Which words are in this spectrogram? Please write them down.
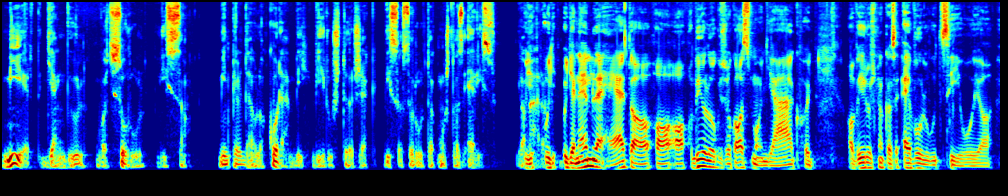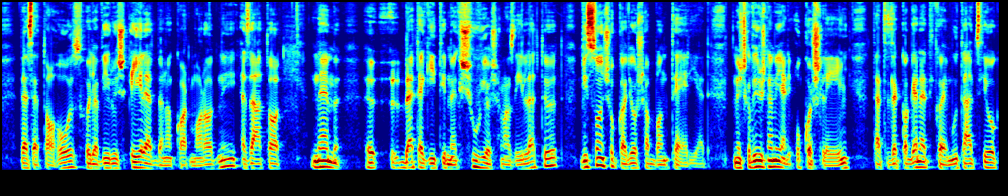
miért gyengül vagy szorul vissza, mint például a korábbi vírustörzsek visszaszorultak most az ERIS javára. Ugye, ugye nem lehet, a, a, a biológusok azt mondják, hogy a vírusnak az evolúciója vezet ahhoz, hogy a vírus életben akar maradni, ezáltal nem betegíti meg súlyosan az illetőt, viszont sokkal gyorsabban terjed. És a vírus nem ilyen okos lény, tehát ezek a genetikai mutációk,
